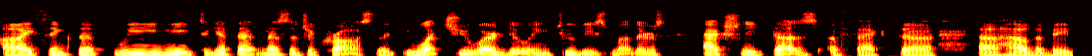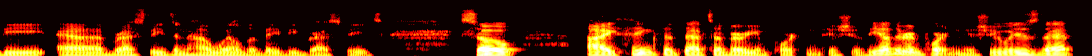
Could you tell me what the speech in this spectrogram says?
I think that we need to get that message across that what you are doing to these mothers actually does affect uh, uh, how the baby uh, breastfeeds and how well the baby breastfeeds. So I think that that's a very important issue. The other important issue is that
